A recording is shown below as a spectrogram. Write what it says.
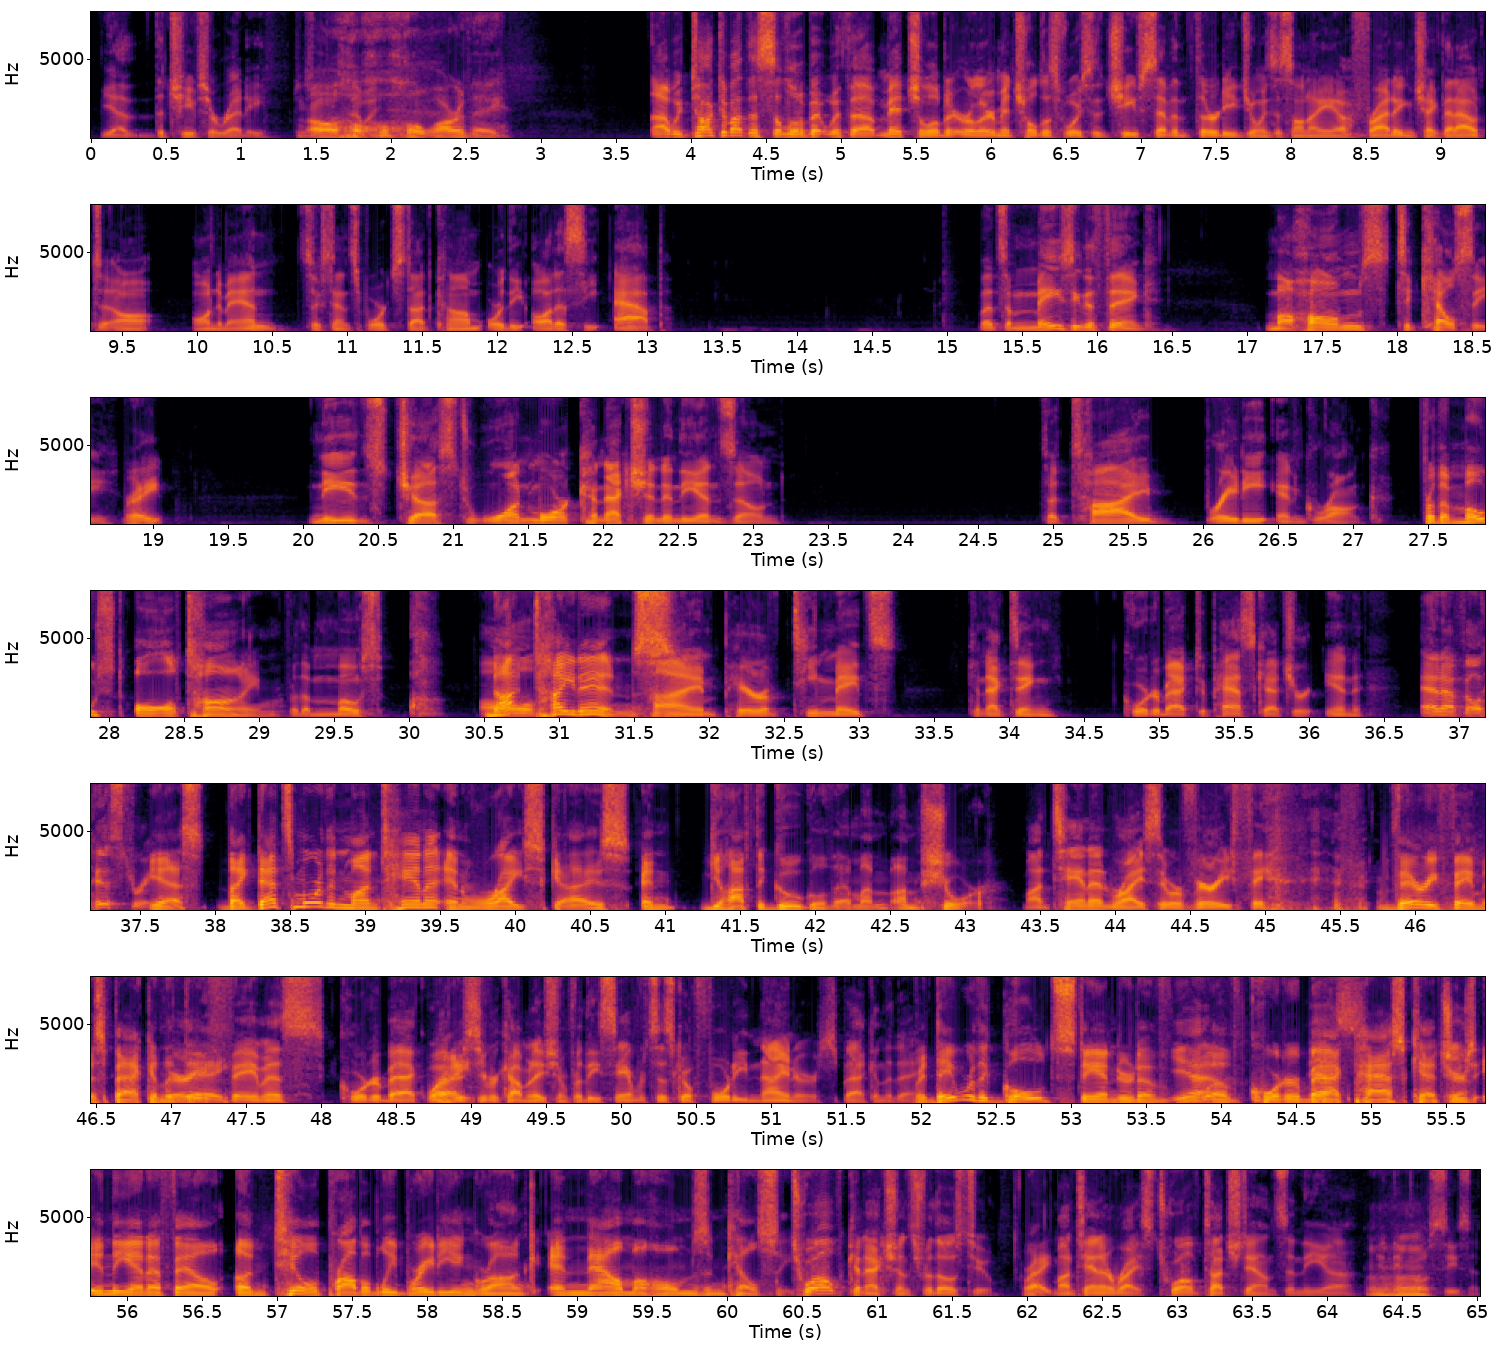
yeah, the Chiefs are ready. Just put it that way. oh, are they? Uh, we talked about this a little bit with uh, Mitch a little bit earlier. Mitch Holthus, voice of the Chiefs, 730, joins us on a uh, Friday. You can check that out uh, on demand, 610sports.com or the Audacy app. But it's amazing to think Mahomes to Kelce Right. needs just one more connection in the end zone to tie Brady and Gronk For the most all time, for the most not tight ends. time pair of teammates connecting quarterback to pass catcher in NFL history. Yes, like that's more than Montana and Rice, guys, and you'll have to Google them. I'm, I'm sure. Montana and Rice, they were very fa- Very famous back in the very day. famous quarterback wide Right. receiver combination for the San Francisco 49ers back in the day. But they were the gold standard of Yeah. of quarterback Yes. pass catchers in the NFL until probably Brady and Gronk, and now Mahomes and Kelce. 12 connections for those two. Right. Montana and Rice, 12 touchdowns in the uh, in the Mhm. postseason.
